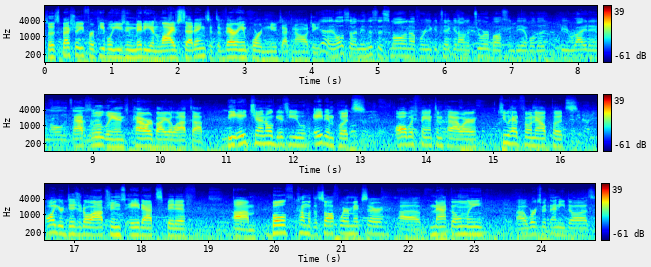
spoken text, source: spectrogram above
So especially for people using MIDI in live settings, it's a very important new technology. Yeah, and also, I mean, this is small enough where you could take it on a tour bus and be able to be writing all the time. Absolutely, right? and it's powered by your laptop. The 8 channel gives you 8 inputs, all with phantom power, two headphone outputs, all your digital options, ADAT, SPDIF. Um, both come with a software mixer, uh, Mac only, uh, works with any DAWs.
